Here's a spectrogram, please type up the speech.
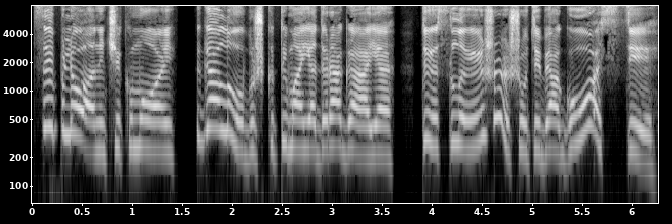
цыпленочек мой, голубушка ты моя дорогая, ты слышишь, у тебя гости!»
